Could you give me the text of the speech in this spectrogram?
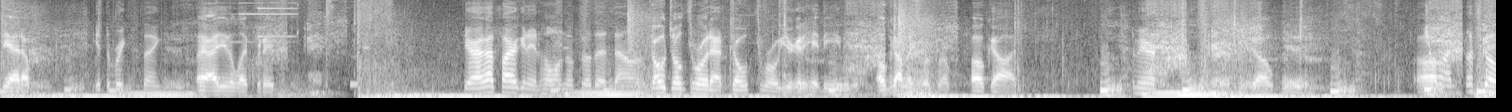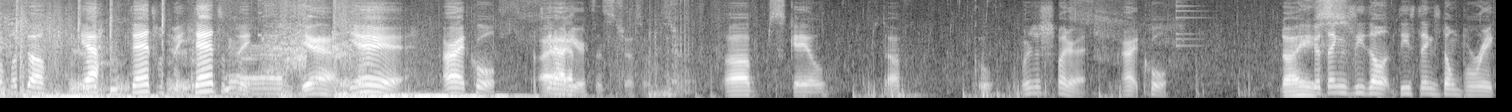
Yeah, no. Have to break thing. I, I need a life grenade. Here, I got fire grenade. Hold on, I'm gonna throw that down. Don't, don't throw out. Don't throw it. You're gonna hit me. Oh god, my sword broke. Oh god. Come here. Go. Come Um, on, let's go, let's go. Yeah, dance with me, dance with me. yeah. Yeah. All right, cool. Let's get out of here. This chest. this chest. Um, scale stuff. Cool. Where's the spider at? All right, cool. Nice. Good things these don't these things don't break.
